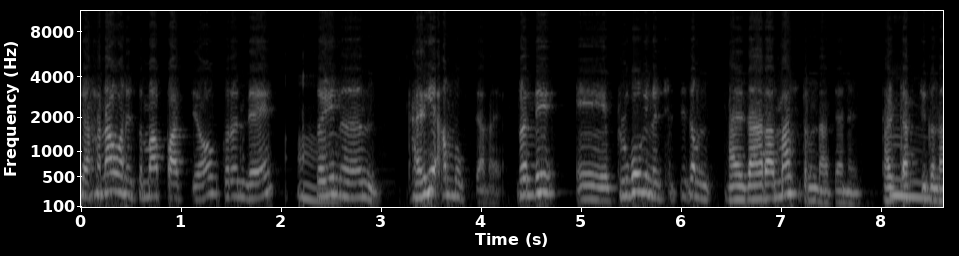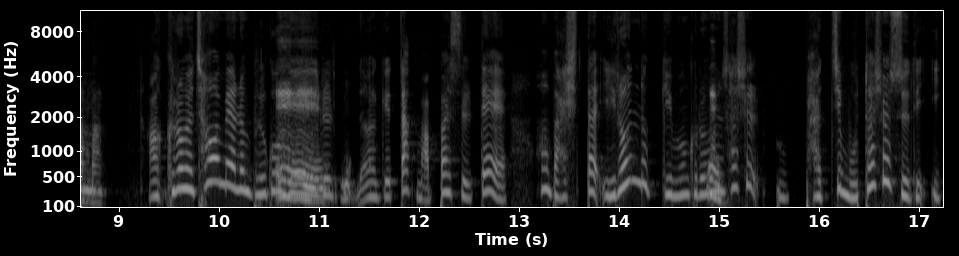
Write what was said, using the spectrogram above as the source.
하나원에서 맛봤죠. 그런데 어. 저희는 달게 안 먹잖아요. 그런데 예, 불고기는 실제 좀 달달한 맛이 좀 나잖아요. 달짝지근한 음. 맛. 아, 그러면 처음에는 불고기를 예, 어, 이렇게 딱 맛봤을 때, 아, 맛있다. 이런 느낌은 그러면 네. 사실 받지 못하실 수도 있,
